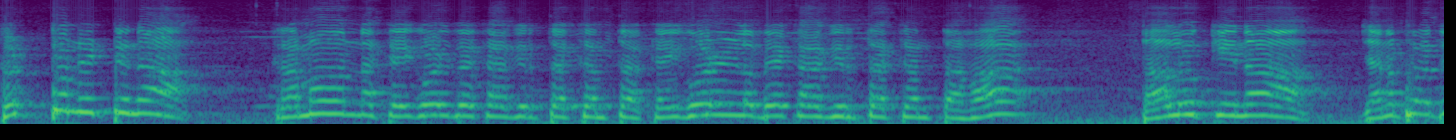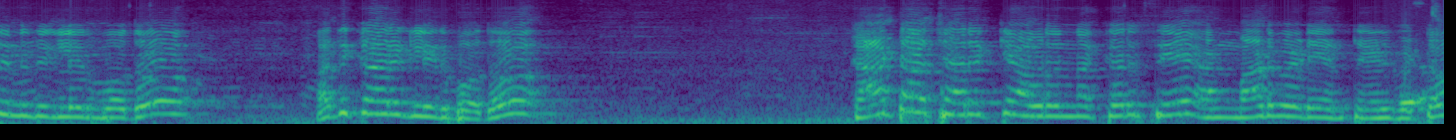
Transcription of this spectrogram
ಕಟ್ಟುನಿಟ್ಟಿನ ಕ್ರಮವನ್ನು ಕೈಗೊಳ್ಳಬೇಕಾಗಿರ್ತಕ್ಕಂಥ ಕೈಗೊಳ್ಳಬೇಕಾಗಿರ್ತಕ್ಕಂತಹ ತಾಲೂಕಿನ ಜನಪ್ರತಿನಿಧಿಗಳಿರ್ಬೋದು ಅಧಿಕಾರಿಗಳಿರ್ಬೋದು ಕಾಟಾಚಾರಕ್ಕೆ ಅವರನ್ನ ಕರೆಸಿ ಹಂಗ್ ಮಾಡಬೇಡಿ ಅಂತ ಹೇಳ್ಬಿಟ್ಟು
